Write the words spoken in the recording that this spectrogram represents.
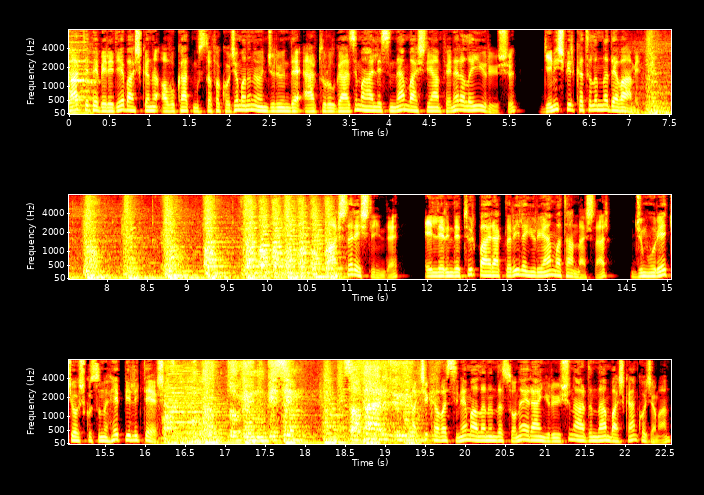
Kartepe Belediye Başkanı Avukat Mustafa Kocaman'ın öncülüğünde Ertuğrul Gazi Mahallesi'nden başlayan Fener Alayı yürüyüşü, geniş bir katılımla devam etti. Marşlar eşliğinde, ellerinde Türk bayraklarıyla yürüyen vatandaşlar, Cumhuriyet coşkusunu hep birlikte yaşadı. Bugün bizim zafer düğün Açık hava sinema alanında sona eren yürüyüşün ardından Başkan Kocaman,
